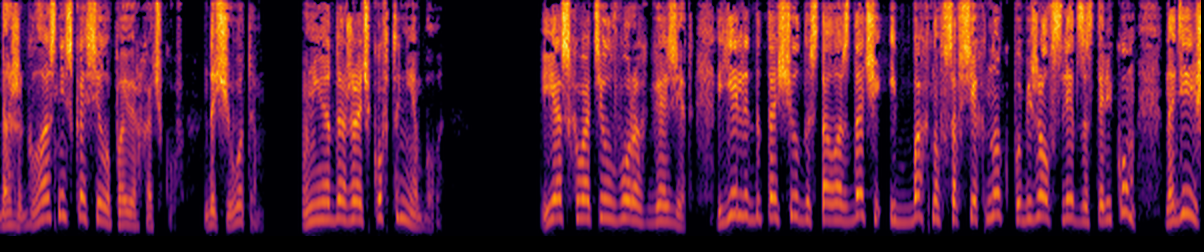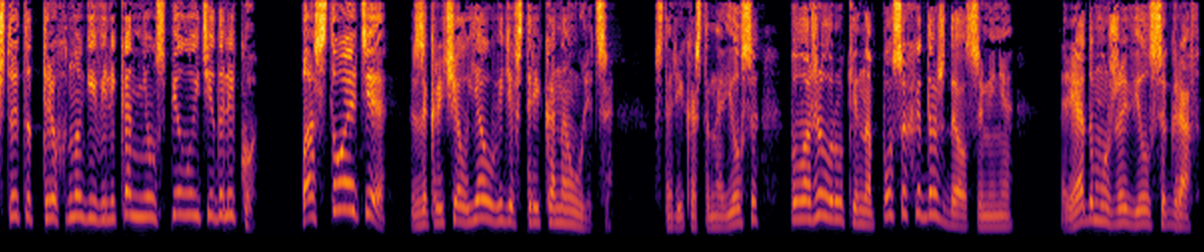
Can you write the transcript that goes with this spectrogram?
даже глаз не скосила поверх очков. Да чего там? У нее даже очков-то не было. Я схватил ворох газет, еле дотащил до стола сдачи и, бахнув со всех ног, побежал вслед за стариком, надеясь, что этот трехногий великан не успел уйти далеко. «Постойте!» — закричал я, увидев старика на улице. Старик остановился, положил руки на посох и дождался меня. Рядом уже вился граф.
